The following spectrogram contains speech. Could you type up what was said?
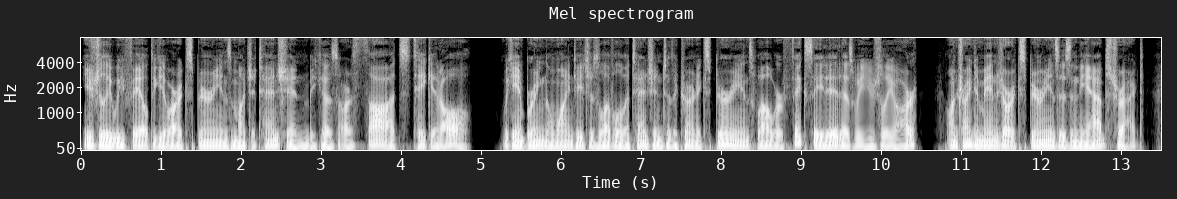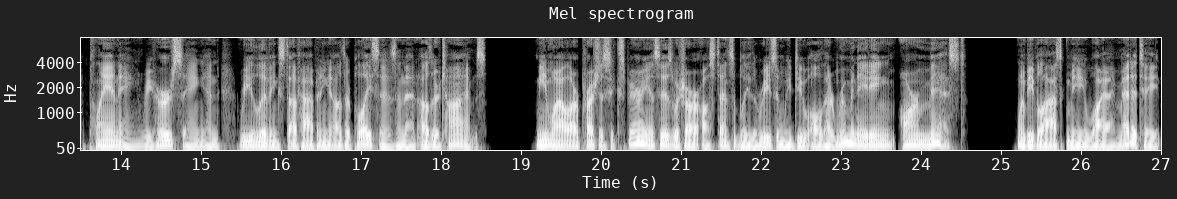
Usually we fail to give our experience much attention because our thoughts take it all. We can't bring the wine taster's level of attention to the current experience while we're fixated, as we usually are, on trying to manage our experiences in the abstract, planning, rehearsing, and reliving stuff happening at other places and at other times. Meanwhile, our precious experiences, which are ostensibly the reason we do all that ruminating, are missed. When people ask me why I meditate,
